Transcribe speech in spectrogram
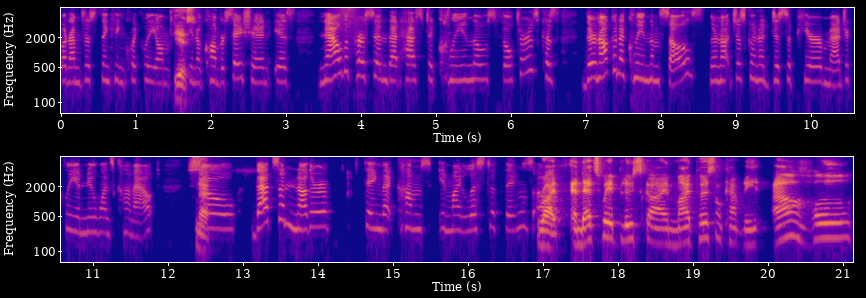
but I'm just thinking quickly on yes. in a conversation is now the person that has to clean those filters because they're not going to clean themselves they're not just going to disappear magically and new ones come out so no. that's another thing that comes in my list of things of, right and that's where blue sky my personal company our whole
